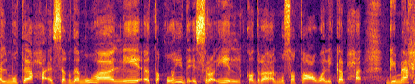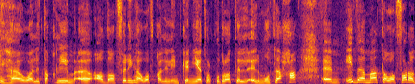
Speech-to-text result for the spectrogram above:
المتاح استخدامها لتقويض إسرائيل قدر المستطاع ولكبح جماحها ولتقليم أظافرها وفقا للإمكانيات والقدرات المتاحة؟ إذا ما توفرت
